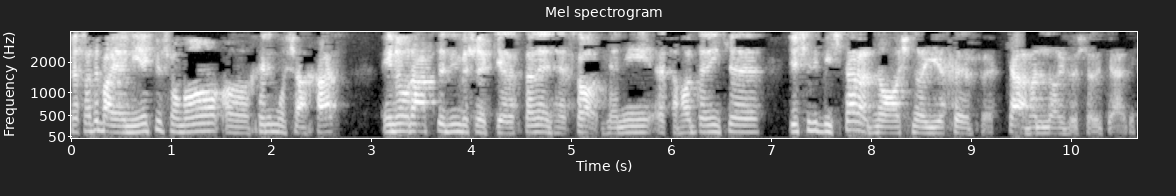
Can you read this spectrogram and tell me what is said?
قسمت بیانیه که شما خیلی مشخص اینو رفت دادین به شکل گرفتن انحصار. یعنی اعتقاد دارین که یه چیزی بیشتر از ناآشنایی صرفه که اول لایو اشاره کردیم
